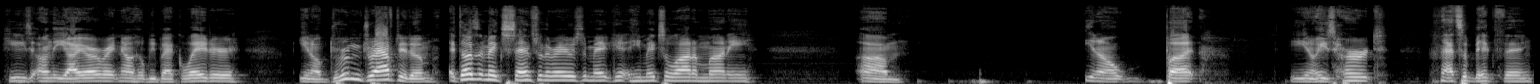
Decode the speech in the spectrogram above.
he's on the IR right now. He'll be back later. You know, Gruden drafted him. It doesn't make sense for the Raiders to make it. He makes a lot of money. Um, you know, but you know he's hurt. That's a big thing.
